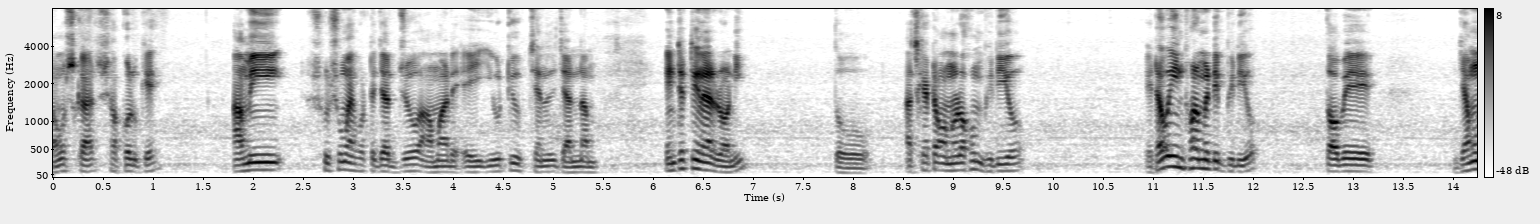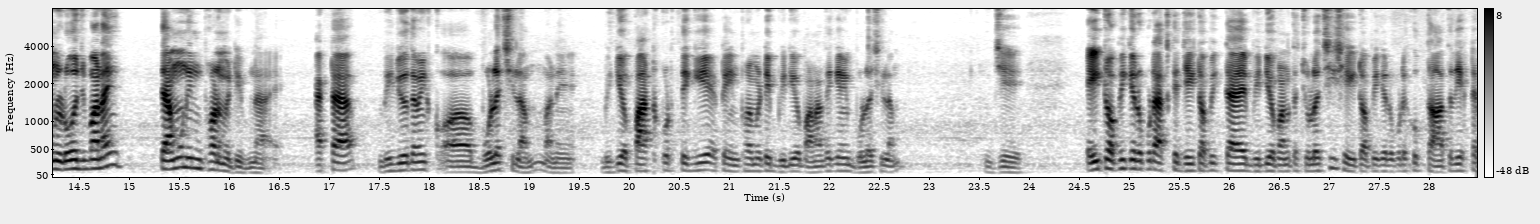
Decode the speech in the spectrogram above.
নমস্কার সকলকে। আমি সুষময় ভট্টাচার্য, আমার এই ইউটিউব চ্যানেল যার নাম এন্টারটেনার রনি। তো আজকে একটা অন্যরকম ভিডিও, এটাও ইনফরমেটিভ ভিডিও, তবে যেমন রোজ বানাই, তেমন ইনফরমেটিভ না। একটা ভিডিওতে আমি বলেছিলাম মানে ভিডিও পাঠ করতে গিয়ে একটা ইনফরমেটিভ ভিডিও বানাতে গিয়ে আমি বলেছিলাম যে এই টপিকের উপরে আজকে যেই টপিকটায় ভিডিও বানাতে চলেছি, সেই টপিকের উপরে খুব তাড়াতাড়ি একটা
